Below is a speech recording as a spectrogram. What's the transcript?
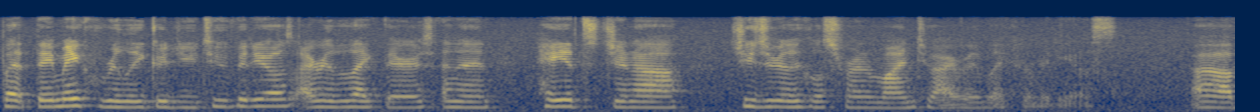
But they make really good YouTube videos. I really like theirs. And then, Hey, it's Jenna. She's a really close friend of mine too. I really like her videos. Uh,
